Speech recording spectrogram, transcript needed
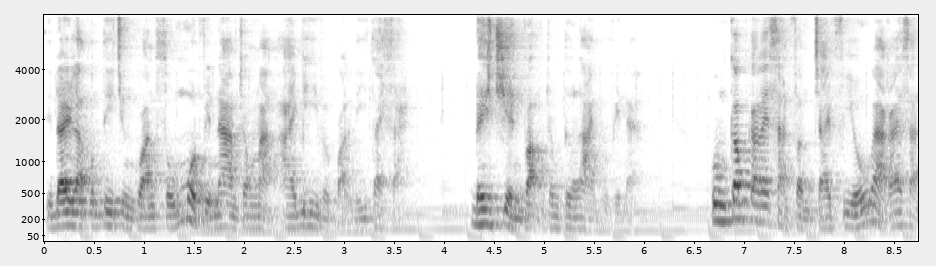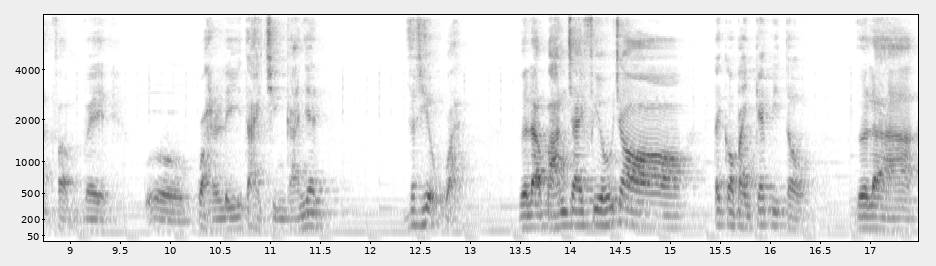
Thì đây là công ty chứng khoán số 1 Việt Nam trong mạng IB và quản lý tài sản. Đây triển vọng trong tương lai của Việt Nam. Cung cấp các cái sản phẩm trái phiếu và các cái sản phẩm về uh, quản lý tài chính cá nhân. Rất hiệu quả. Rồi là bán trái phiếu cho Techcombank Capital rồi là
